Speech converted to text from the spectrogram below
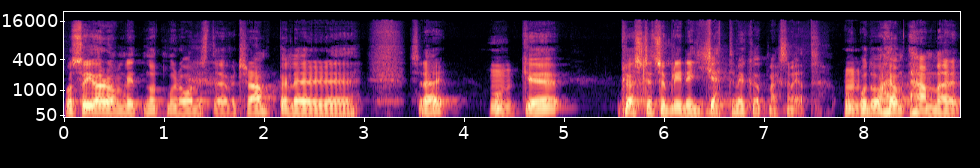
Och så gör de lite något moraliskt övertramp eller eh, sådär. Mm. Och eh, plötsligt så blir det jättemycket uppmärksamhet. Mm. Och, då ham- hamnar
